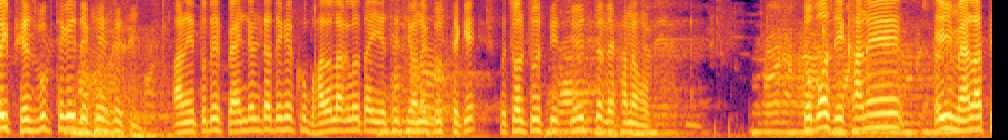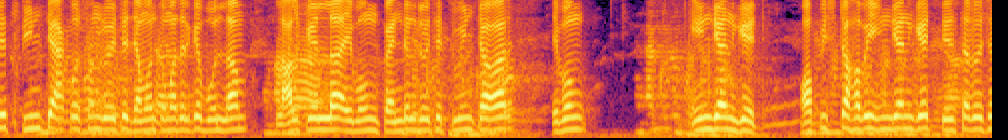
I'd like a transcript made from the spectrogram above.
ওই ফেসবুক থেকেই দেখে এসেছি। মানে তোদের প্যান্ডেলটা দেখে খুব ভালো লাগল তাই এসেছি অনেক দূর থেকে। তো চল তোর টেস্টটা দেখানো হোক। তো বস এখানে এই মেলাতে তিনটে আকর্ষণ রয়েছে। যেমন তোমাদেরকে বললাম লালকেল্লা এবং প্যান্ডেল রয়েছে টুইন টাওয়ার এবং ইন্ডিয়ান গেট অফিসটা হবে ইন্ডিয়ান গেট টেস্টটা রয়েছে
